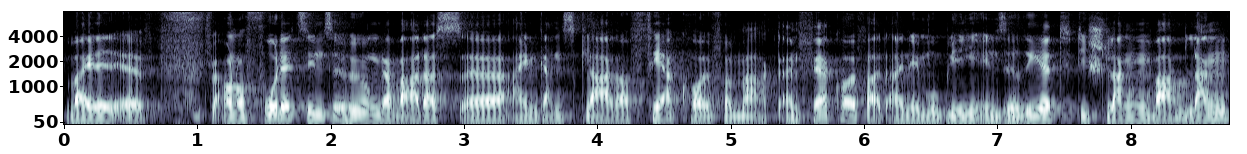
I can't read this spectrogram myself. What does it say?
Weil äh, auch noch vor der Zinserhöhung, da war das äh, ein ganz klarer Verkäufermarkt. Ein Verkäufer hat eine Immobilie inseriert, die Schlangen waren lang,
